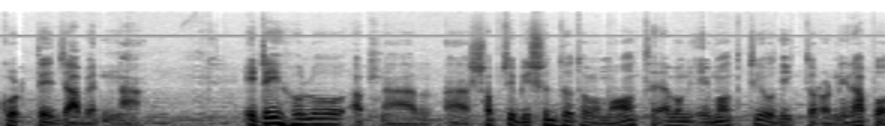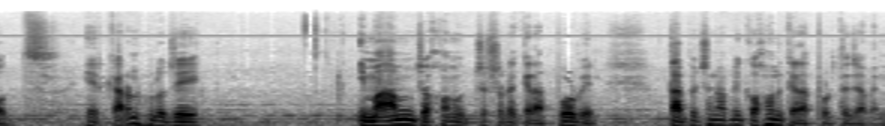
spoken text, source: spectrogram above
করতে যাবেন না। এটাই হলো আপনার সবচেয়ে বিশুদ্ধতম মত এবং এই মতটি অধিকতর নিরাপদ। এর কারণ হলো যে ইমাম যখন উচ্চস্বরে কেরাত পড়বেন তার পেছনে আপনি কখন কেরাত পড়তে যাবেন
